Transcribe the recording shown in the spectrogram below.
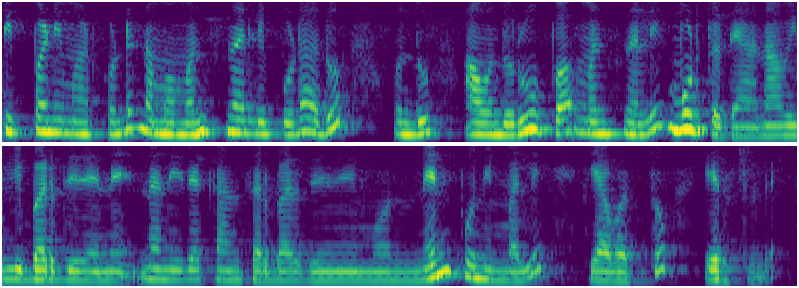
ಟಿಪ್ಪಣಿ ಮಾಡಿಕೊಂಡ್ರೆ ನಮ್ಮ ಮನಸ್ಸಿನಲ್ಲಿ ಕೂಡ ಅದು ಒಂದು, ಆ ಒಂದು ರೂಪ ಮನಸ್ಸಿನಲ್ಲಿ ಮೂಡ್ತದೆ. ನಾವು ಇಲ್ಲಿ ಬರೆದಿದ್ದೇನೆ ನಾನು ಇದಕ್ಕೆ ಆನ್ಸರ್ ಬರೆದಿದ್ದೇನೆ ಎಂಬ ಒಂದು ನೆನಪು ನಿಮ್ಮಲ್ಲಿ ಯಾವತ್ತೂ ಇರ್ತದೆ.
